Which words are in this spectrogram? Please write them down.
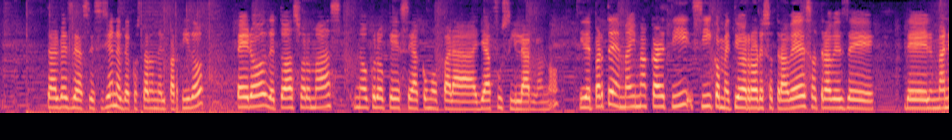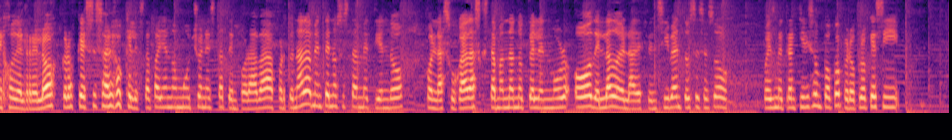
tal vez las decisiones le costaron el partido, pero de todas formas no creo que sea como para ya fusilarlo, ¿no? Y de parte de Mike McCarthy sí cometió errores otra vez, otra vez de, del manejo del reloj. Creo que eso es algo que le está fallando mucho en esta temporada. Afortunadamente no se está metiendo con las jugadas que está mandando Kellen Moore o del lado de la defensiva, entonces eso pues me tranquiliza un poco, pero creo que sí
